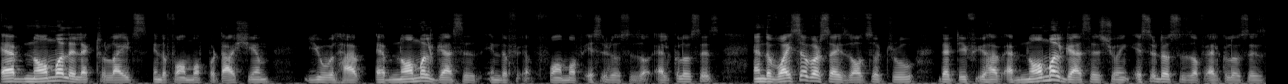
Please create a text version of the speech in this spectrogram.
abnormal electrolytes in the form of potassium you will have abnormal gases in the form of acidosis or alkalosis and the vice versa is also true that if you have abnormal gases showing acidosis of alkalosis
